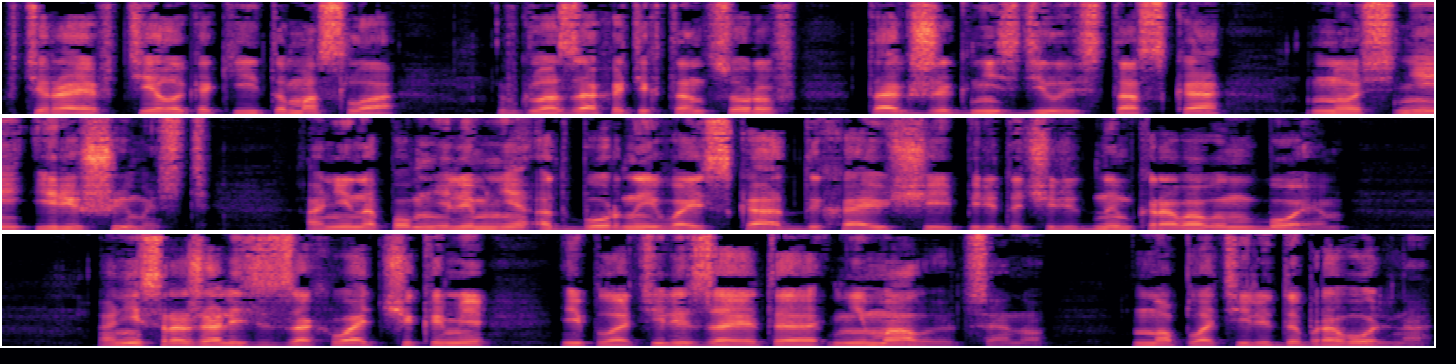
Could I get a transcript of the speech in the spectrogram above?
втирая в тело какие-то масла. В глазах этих танцоров также гнездилась тоска, но с ней и решимость. Они напомнили мне отборные войска, отдыхающие перед очередным кровавым боем. Они сражались с захватчиками и платили за это немалую цену но платили добровольно.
